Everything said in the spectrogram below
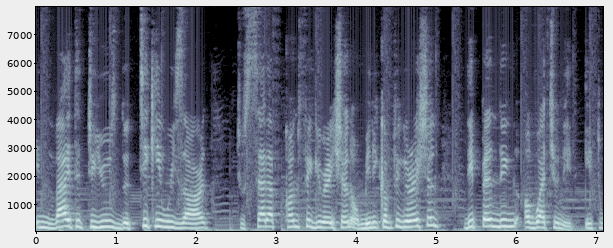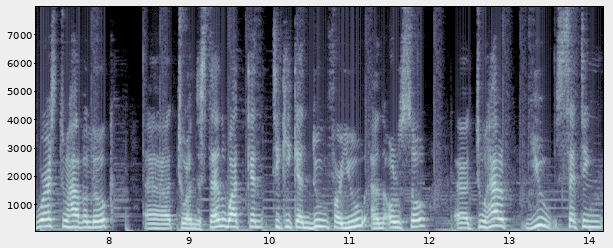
invited to use the Tiki wizard to set up configuration or mini configuration depending of what you need. It's worth to have a look uh, to understand what can Tiki can do for you and also uh, to help you setting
